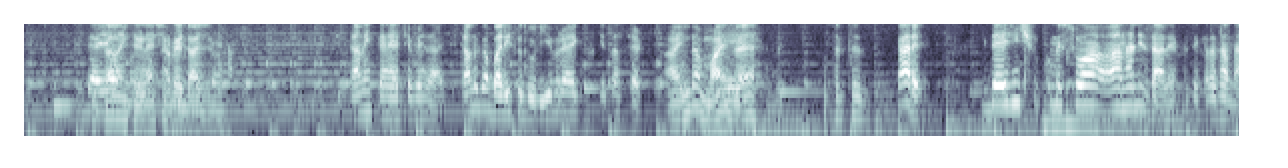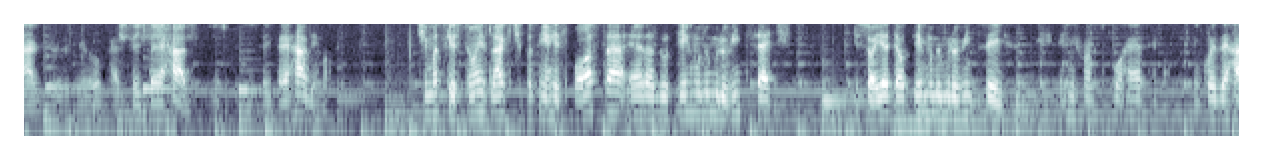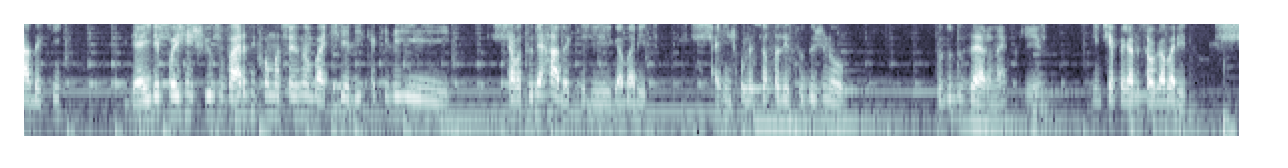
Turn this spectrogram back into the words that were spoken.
E Se tá na internet, é talvez verdade, né? Se tá na internet é verdade. Se tá no gabarito do livro é porque tá certo. Ainda mais, É. é, com certeza. Cara, e daí a gente começou a analisar, né? Fazer aquelas análises. Meu, cara, isso aí tá errado. Isso aí tá errado, irmão. Tinha umas questões lá que, tipo assim, a resposta era do termo número 27. E só ia até o termo número 26. E a gente falou, que porra é essa, irmão? Tem coisa errada aqui. E daí depois a gente viu que várias informações não batiam ali, que aquele. Tava tudo errado, aquele gabarito. Aí a gente começou a fazer tudo de novo. Tudo do zero, né? Porque a gente tinha pegado só o gabarito.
